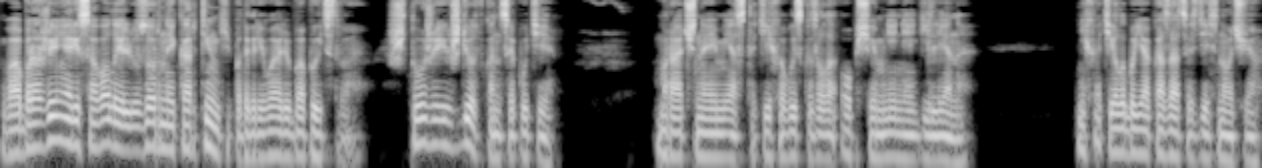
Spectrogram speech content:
Воображение рисовало иллюзорные картинки, подогревая любопытство. Что же их ждет в конце пути? «Мрачное место», — тихо высказала общее мнение Гелена. «Не хотела бы я оказаться здесь ночью».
